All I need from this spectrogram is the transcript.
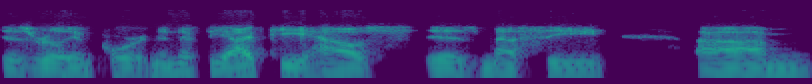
is really important. And if the IP house is messy, um,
